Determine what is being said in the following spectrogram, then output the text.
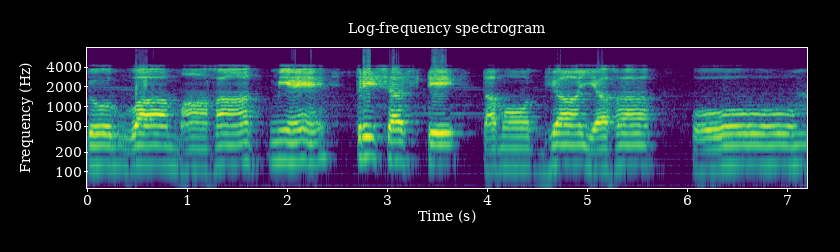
दुर्वामाहात्म्ये त्रिषष्टि तमोऽध्यायः ओम्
